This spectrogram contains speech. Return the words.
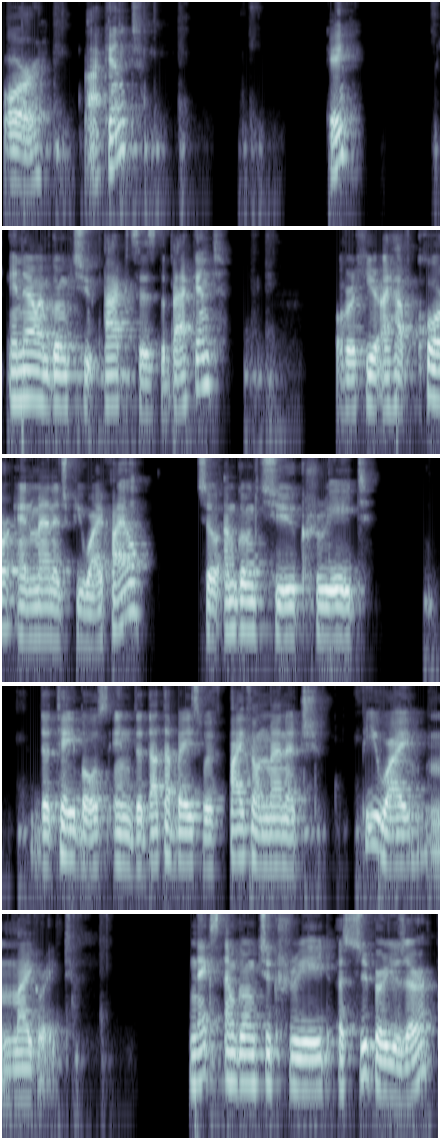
or backend. Okay. And now I'm going to access the backend. Over here, I have core and manage py file. So I'm going to create the tables in the database with Python manage py migrate. Next, I'm going to create a super user.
